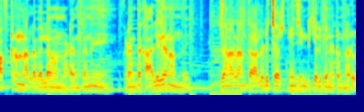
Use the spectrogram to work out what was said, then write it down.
ఆఫ్టర్నూన్ అలా వెళ్ళాం అనమాట అందుకని ఇక్కడంతా ఖాళీగానే ఉంది. జనాలంతా ఆల్రెడీ చర్చ్ నుంచి ఇంటికి వెళ్ళిపోయినట్టున్నారు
